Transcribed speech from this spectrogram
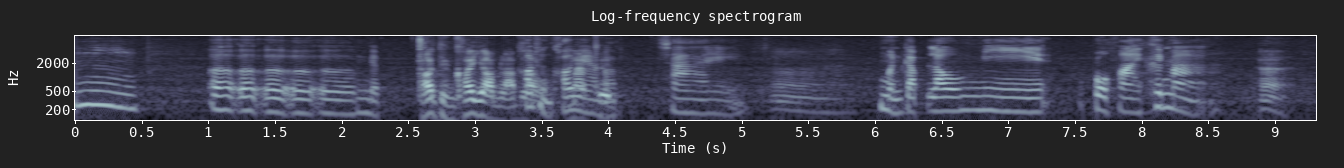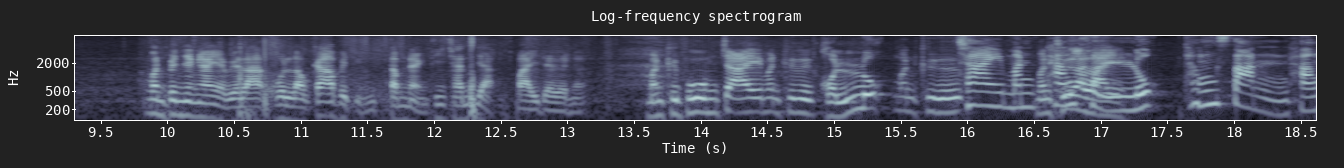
อืม เออเออเออเออเออแบบเขาถึงค่อยยอมรับเขาถึงเขายอมกขึ้รับใช่ อ่าเหมือนกับเรามีโปรไฟล์ขึ้นมา อ่ามันเป็นยังไงอะเวลาคนเราก้าวไปถึงตำแหน่งที่ฉันอยากไปเดินอะ มันคือภูมิใจมันคือขนลุกมันคือ ใช่ มันมันทั้คืงออะขไรนลุกทั้งสั่นทั้ง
